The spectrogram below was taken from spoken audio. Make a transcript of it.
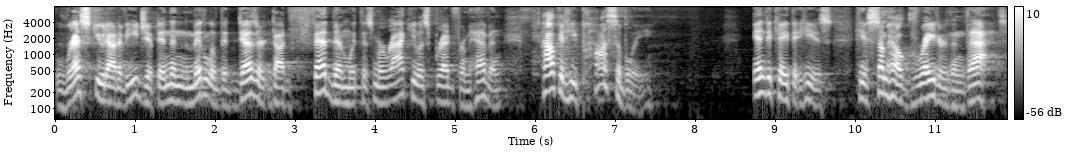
rescued out of Egypt? And then in the middle of the desert, God fed them with this miraculous bread from heaven. How could he possibly indicate that he is, he is somehow greater than that?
